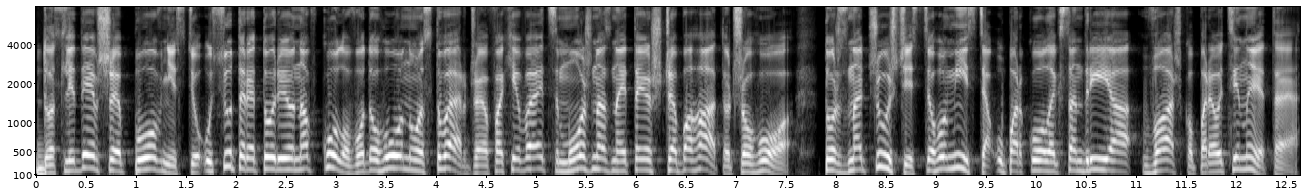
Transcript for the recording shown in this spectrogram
Дослідивши повністю усю територію навколо водогону, стверджує фахівець, можна знайти ще багато чого. Тож значущість цього місця у парку Олександрія важко переоцінити.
